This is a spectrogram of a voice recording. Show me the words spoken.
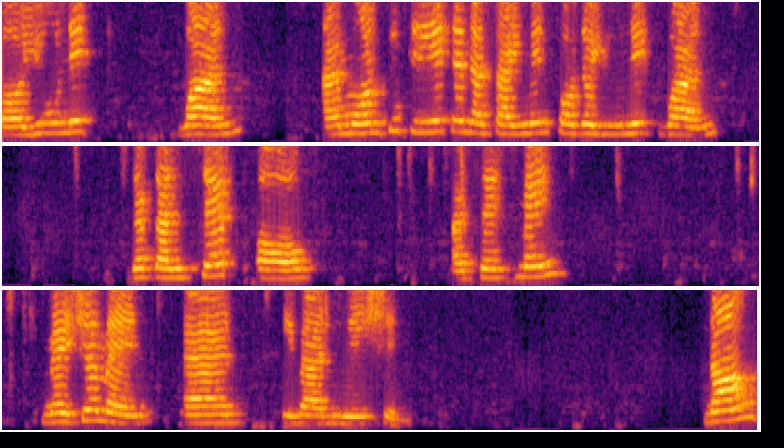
uh, unit 1. I want to create an assignment for the unit 1. The concept of assessment, measurement, and evaluation. Now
